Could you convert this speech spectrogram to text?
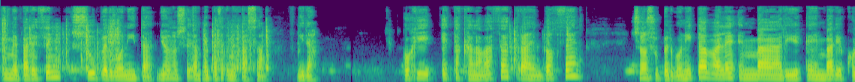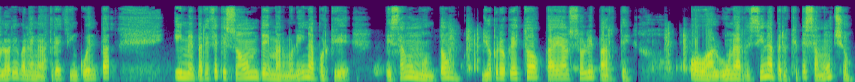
Y me parecen súper bonitas. Yo no sé, me parece que me pasa. Mira. Cogí estas calabazas, traen 12. Son súper bonitas, ¿vale? En, varios colores, valen a 3,50. Y me parece que son de marmolina porque pesan un montón. Yo creo que esto cae al suelo y parte. O alguna resina, pero es que pesa mucho.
